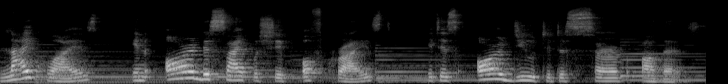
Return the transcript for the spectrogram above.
Likewise, in our discipleship of Christ, it is our duty to serve others.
